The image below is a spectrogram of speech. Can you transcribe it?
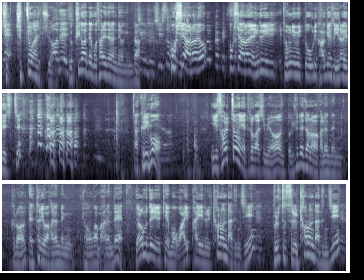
집, 네. 집중하십시오. 어, 네. 이거 피가 되고 살이 되는 내용입니다. 지금 지금 실수. 혹시 알아요? 혹시 알아요? 앵그리 정님이 또 우리 가게에서 일하게 되실지? 자, 그리고 이 설정에 들어가시면 또 휴대전화와 관련된 그런 배터리와 관련된 경우가 많은데 여러분들이 이렇게 뭐 와이파이를 켜놓는다든지 네. 블루투스를 켜놓는다든지 네.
